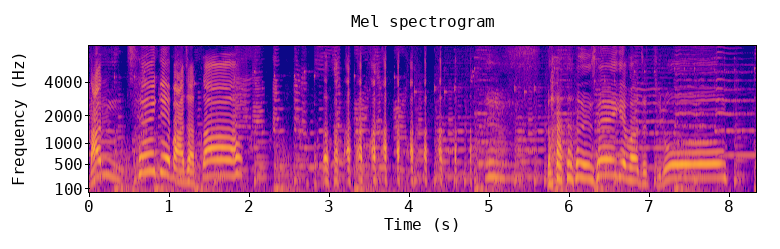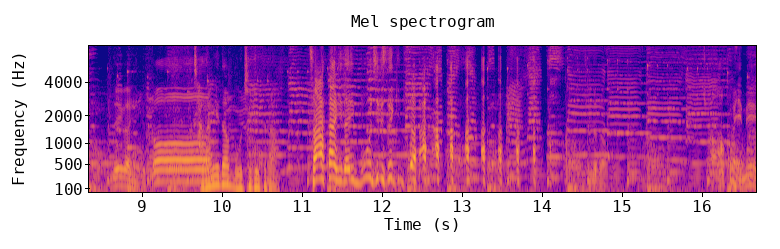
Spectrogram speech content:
난 세 개 맞았다. 나는 세 개 맞았지롱. 내가 이겼다. 자랑이다 모질이더라. 자랑이다 이 모질이 새끼들아. 죽더라고. 조금 애매해.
